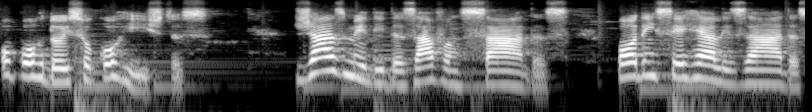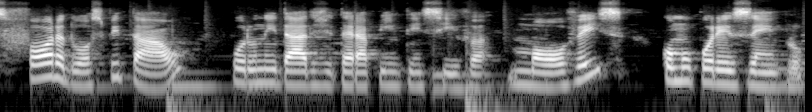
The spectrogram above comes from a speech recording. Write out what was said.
ou por dois socorristas. Já as medidas avançadas podem ser realizadas fora do hospital, por unidades de terapia intensiva móveis como por exemplo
